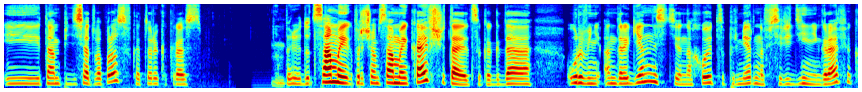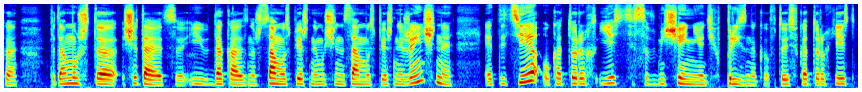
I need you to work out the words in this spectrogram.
И там 50 вопросов, которые как раз приведут. Самый, причем самый кайф считается, когда уровень андрогенности находится примерно в середине графика, потому что считается и доказано, что самые успешные мужчины, самые успешные женщины — это те, у которых есть совмещение этих признаков, то есть в которых есть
